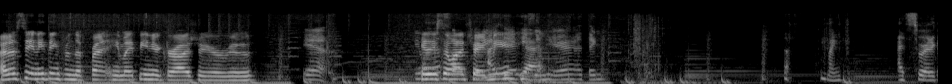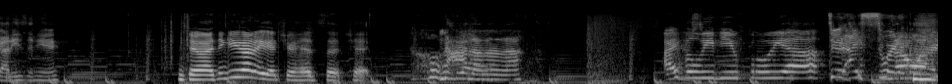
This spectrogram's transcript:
I don't see anything from the front. He might be in your garage or your roof. Yeah. You Hey, Lisa, wanna trade me? He's Yeah. in here, I think. The f- am I- I swear to God, he's in here. Yeah, I think you gotta get your headset checked. Oh, Nah, no. nah, nah, nah. I believe you, Fuya. Dude, I swear No to God.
